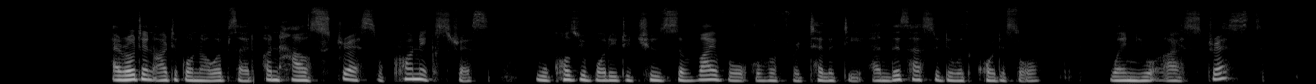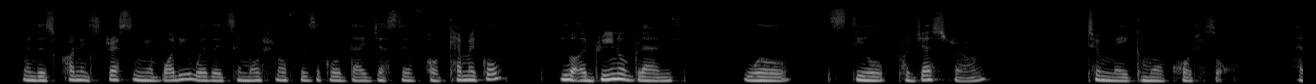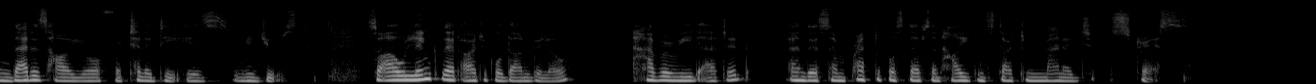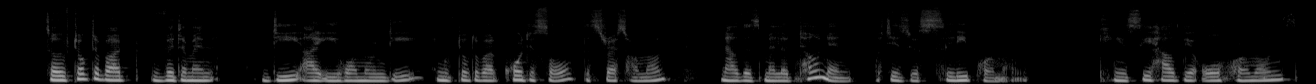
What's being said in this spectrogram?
I wrote an article on our website on how stress or chronic stress will cause your body to choose survival over fertility. And this has to do with cortisol. When you are stressed, when there's chronic stress in your body, whether it's emotional, physical, digestive, or chemical, your adrenal glands will steal progesterone to make more cortisol. And that is how your fertility is reduced. So I'll link that article down below. Have a read at it. And there's some practical steps on how you can start to manage stress. So we've talked about vitamin D, i.e., hormone D, and we've talked about cortisol, the stress hormone. Now there's melatonin, which is your sleep hormone. Can you see how they're all hormones,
